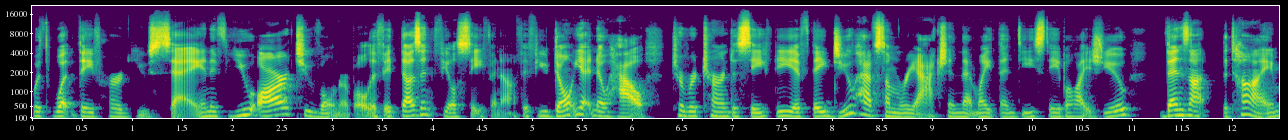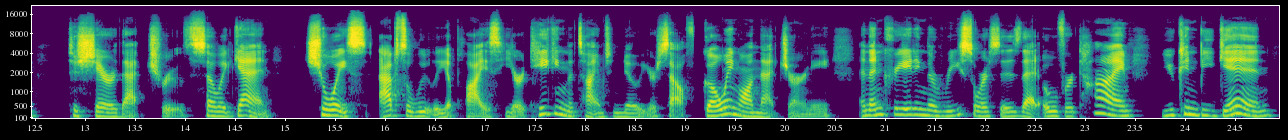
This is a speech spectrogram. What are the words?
with what they've heard you say? And if you are too vulnerable, if it doesn't feel safe enough, if you don't yet know how to return to safety, if they do have some reaction that might then destabilize you, then's not the time to share that truth. So again, choice absolutely applies here. Taking the time to know yourself, going on that journey, and then creating the resources that over time you can begin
